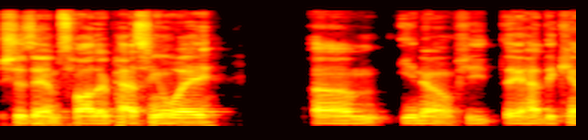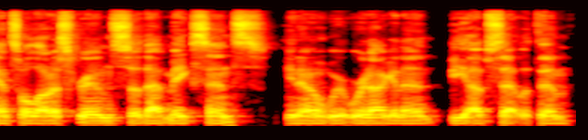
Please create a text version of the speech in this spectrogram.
ShahZaM's father passing away. Um, you know, he they had to cancel a lot of scrims, so that makes sense. You know, we're we're not gonna be upset with them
